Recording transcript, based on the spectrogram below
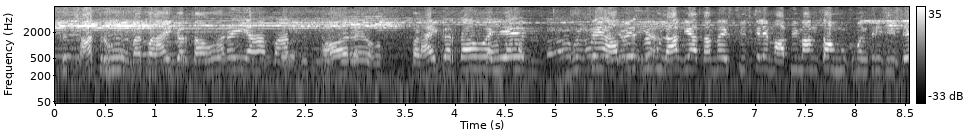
एक छात्र हूँ मैं पढ़ाई करता हूँ। अरे यहाँ बात और पढ़ाई करता हूँ ये मुझसे आवेश में बुला गया था मैं इस चीज़ के लिए माफ़ी माँगता हूँ मुख्यमंत्री जी से।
